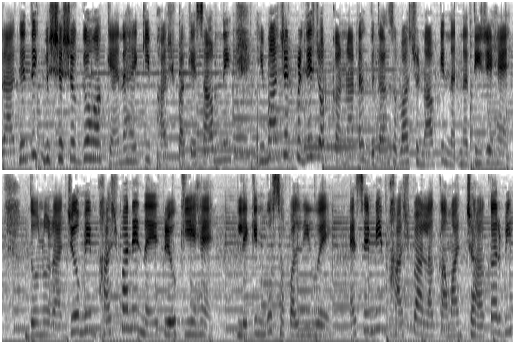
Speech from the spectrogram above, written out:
राजनीतिक विशेषज्ञों का कहना है कि भाजपा के सामने हिमाचल प्रदेश और कर्नाटक विधानसभा चुनाव के नतीजे हैं। दोनों राज्यों में भाजपा ने नए प्रयोग किए हैं, लेकिन वो सफल नहीं हुए। ऐसे में भाजपा आलाकमान चाहकर भी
